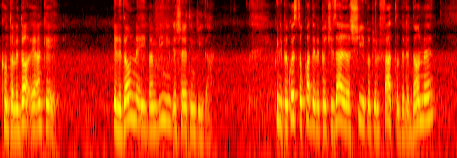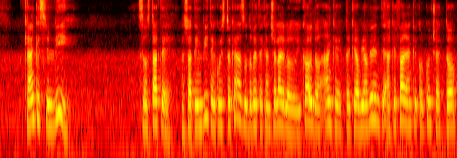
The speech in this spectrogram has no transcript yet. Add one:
contro le donne e anche e le donne e i bambini lascerete in vita quindi per questo qua deve precisare Rashi proprio il fatto delle donne che anche se lì sono state lasciate in vita in questo caso dovete cancellare il loro ricordo anche perché ovviamente ha a che fare anche col concetto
